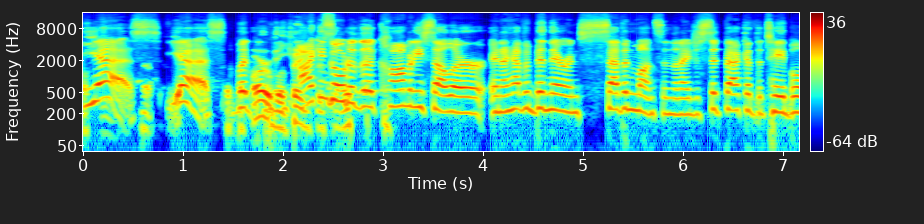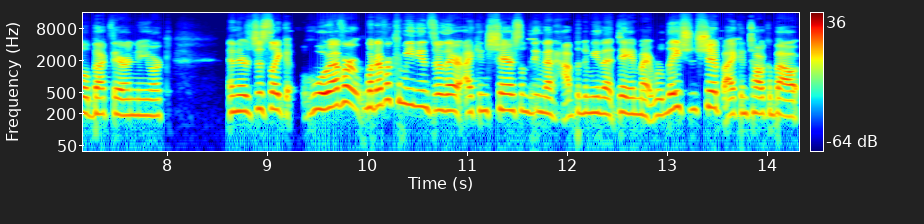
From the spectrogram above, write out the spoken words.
yes, yes. But I can go to the comedy cellar, and I haven't been there in seven months, and then I just sit back at the table back there in New York, and there's just like whoever, whatever comedians are there, I can share something that happened to me that day in my relationship. I can talk about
